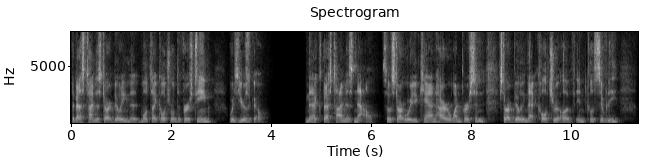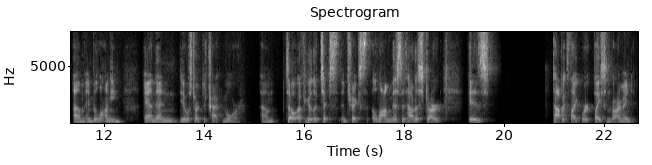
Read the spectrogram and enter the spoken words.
The best time to start building the multicultural diverse team was years ago. The next best time is now. So start where you can, hire one person, start building that culture of inclusivity um, and belonging, and then it will start to attract more. Um, so a few other tips and tricks along this is how to start is topics like workplace environment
